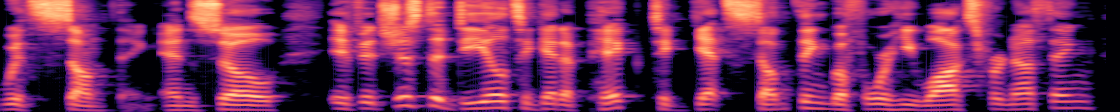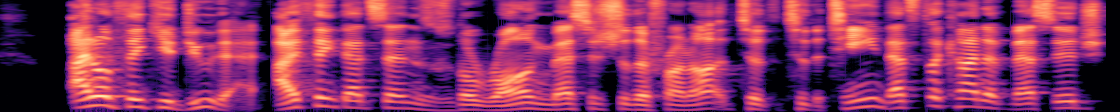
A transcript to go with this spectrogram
with something. And so if it's just a deal to get a pick to get something before he walks for nothing, I don't think you do that. I think that sends the wrong message to the front to, to the team. That's the kind of message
